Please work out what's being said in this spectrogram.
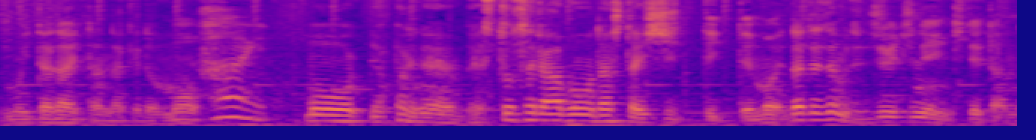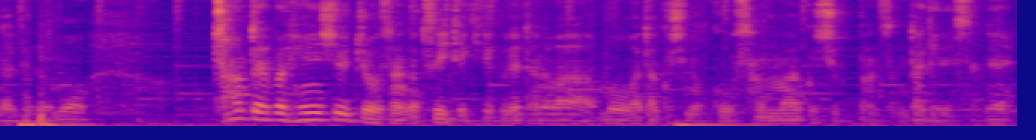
もいただいたんだけどもはい。もうやっぱりねベストセラー本を出した医師って言って、まあ、大体全部で11人来てたんだけどもちゃんとやっぱり編集長さんがついてきてくれたのはもう私のこうサンマーク出版さんだけでしたね。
